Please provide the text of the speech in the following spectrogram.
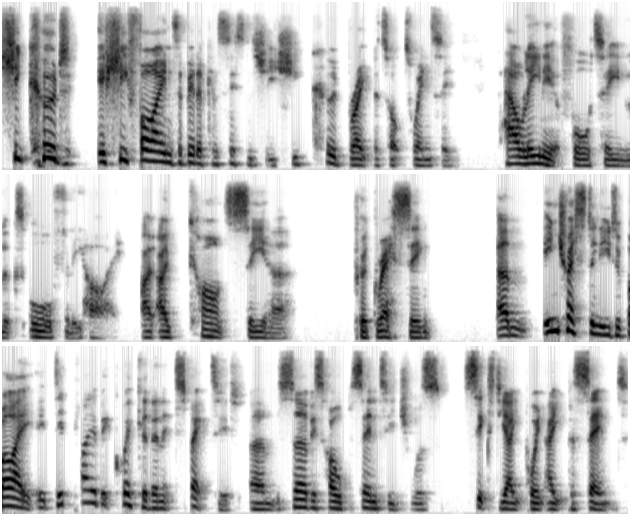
She could, if she finds a bit of consistency, she could break the top 20. Paolini at 14 looks awfully high. I, I can't see her progressing um, interestingly, Dubai it did play a bit quicker than expected. Um, service hold percentage was sixty eight point eight percent.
